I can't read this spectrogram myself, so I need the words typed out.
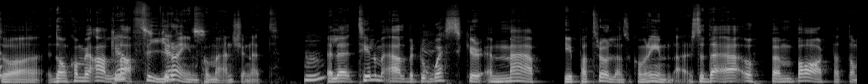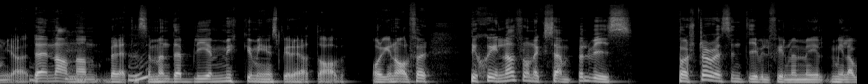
Så de kommer ju alla Gött, fyra gött. in på mansionet. Mm. Eller till och med Albert Wesker är med i patrullen som kommer in där. Så det är uppenbart att de gör, det är en annan berättelse men det blir mycket mer inspirerat av original. För till skillnad från exempelvis första Resident Evil-filmen med Mila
